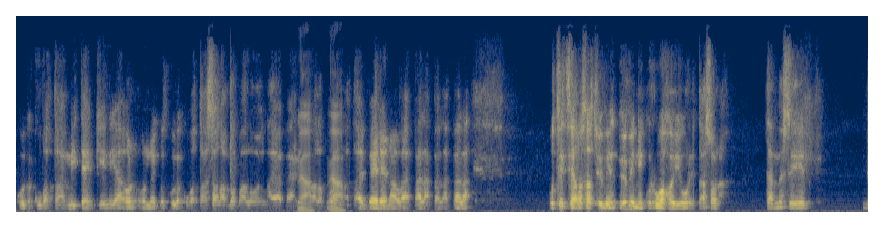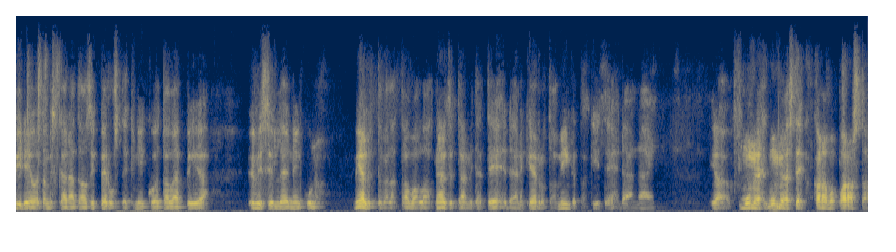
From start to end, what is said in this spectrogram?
kuinka kuvataan mitenkin, ja on, on niin kuin, että kuinka kuvataan salamavaloilla ja värivaloilla tai veden alla ja pälä, pälä, pälä. Mutta sitten siellä on hyvin, hyvin niin kuin ruohonjuuritason tämmöisiä videoita, missä käydään tällaisia perustekniikoita läpi ja hyvin silleen niin kuin miellyttävällä tavalla, että näytetään mitä tehdään ja kerrotaan minkä takia tehdään näin. Ja mun, mun mielestä ehkä kanavan parasta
